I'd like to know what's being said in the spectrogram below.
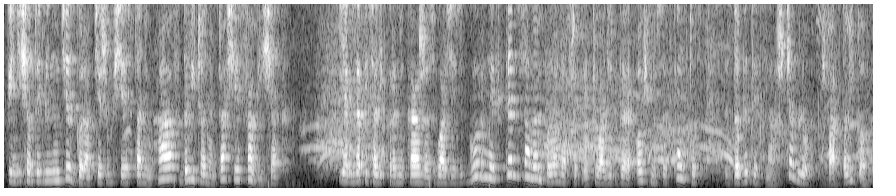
W 50 minucie z gola cieszył się Staniucha, w doliczonym czasie Fabisiak. Jak zapisali kronikarze z Łazisk Górnych, tym samym Polonia przekroczyła liczbę 800 punktów zdobytych na szczeblu czwartoligowym.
